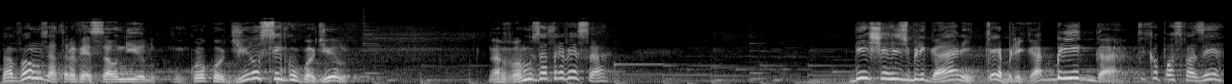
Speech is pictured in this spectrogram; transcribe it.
Nós vamos atravessar o Nilo com crocodilo ou sem crocodilo. Nós vamos atravessar. Deixa eles brigarem. Quer brigar? Briga. O que, que eu posso fazer?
